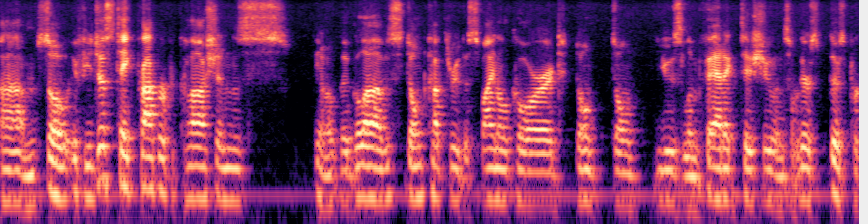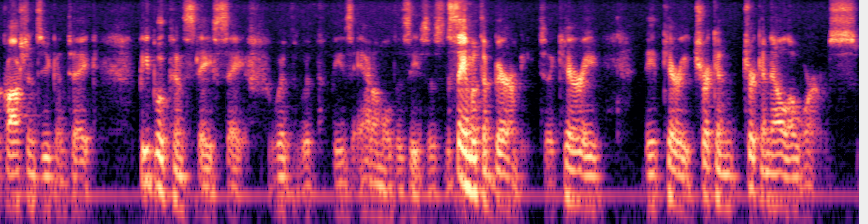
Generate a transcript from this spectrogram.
Um, so if you just take proper precautions, you know the gloves, don't cut through the spinal cord, don't don't use lymphatic tissue, and so there's there's precautions you can take. People can stay safe with with these animal diseases. The same with the bear meat. They carry they carry trichin, trichinella worms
